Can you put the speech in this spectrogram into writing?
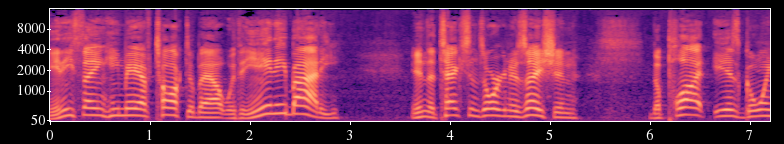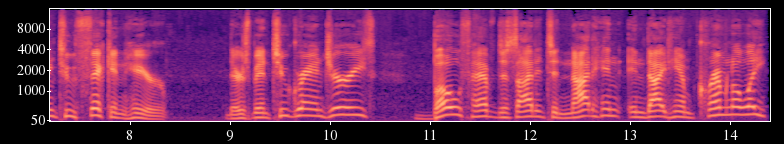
anything he may have talked about with anybody in the Texans organization, the plot is going to thicken here. There's been two grand juries. Both have decided to not hin- indict him criminally.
